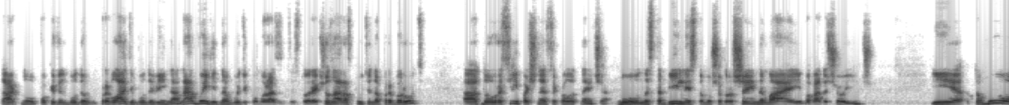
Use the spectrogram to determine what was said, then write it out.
Так, ну поки він буде при владі, буде війна. Нам вигідна в будь-якому разі ця історія. Якщо зараз Путіна приберуть, а, то в Росії почнеться колотнеча. Ну нестабільність, тому що грошей немає і багато чого іншого. І тому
